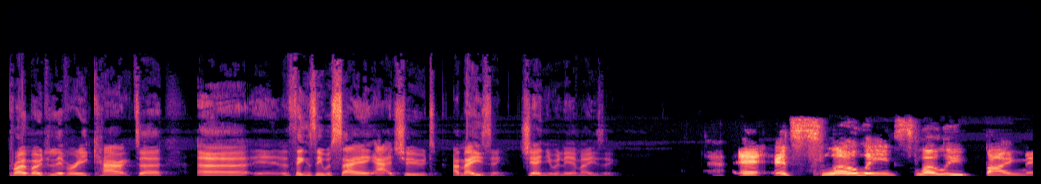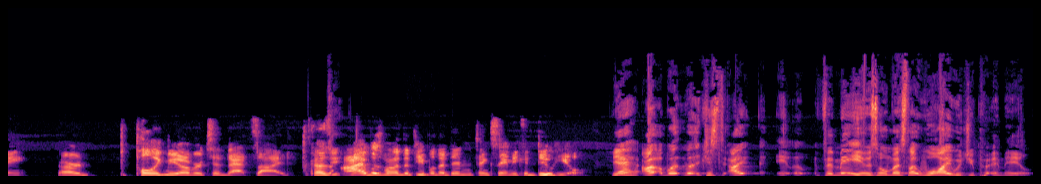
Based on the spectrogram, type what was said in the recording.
promo delivery, character, Uh, the things he was saying, attitude, amazing, genuinely amazing. It, it's slowly, slowly buying me or pulling me over to that side because I was one of the people that didn't think Sami could do heel. Yeah, because I, it, for me, it was almost like, why would you put him heel?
